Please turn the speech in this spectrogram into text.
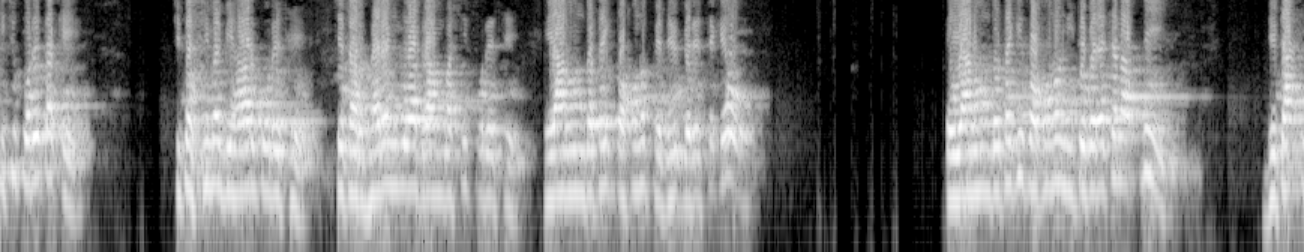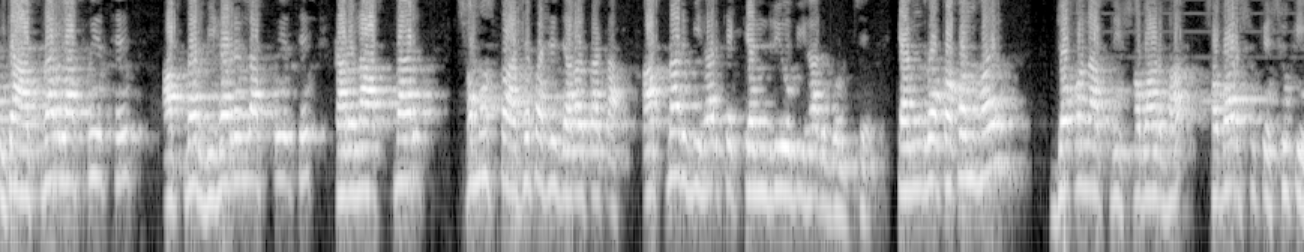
কিছু করে থাকে সেটা সীমা বিহার করেছে, সে তার মেরেঙ্গুয়া গ্রামবাসী করেছে, এই আনন্দটাই কখনো পেতে পেরেছে কেউ? এই আনন্দটা কি কখনো নিতে পেরেছেন আপনি? যেটা এটা আপনার লাভ হয়েছে, আপনার বিহারের লাভ হয়েছে, কারণ আপনার সমস্ত আশেপাশে যারা থাকা, আপনার বিহারকে কেন্দ্রীয় বিহার বলছে। কেন্দ্র কখন হয়? যখন আপনি সবার সবার সুখে সুখী,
